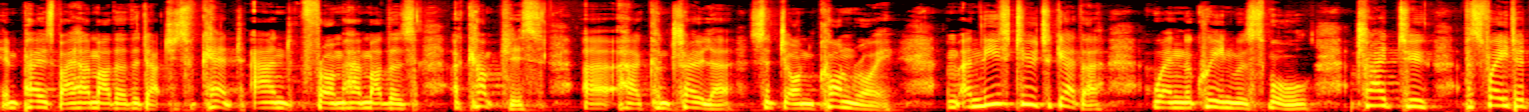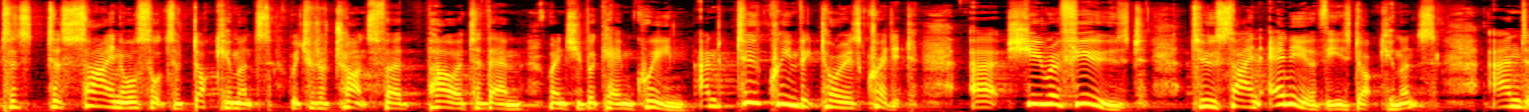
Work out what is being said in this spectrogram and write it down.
imposed by her mother, the Duchess of Kent, and from her mother's accomplice, uh, her controller, Sir John Conroy. Um, and these two together, when the Queen was small, tried to persuade her to, to sign all sorts of documents which would have transferred power to them when she became Queen. And to Queen Victoria's credit, uh, she refused to sign any of these documents, and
